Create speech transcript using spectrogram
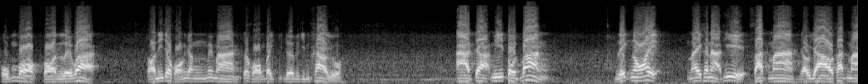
ผมบอกก่อนเลยว่า ตอนนี้เจ้าของยังไม่มาเจ้าของไปเดินไปกินข้าวอยู่ อาจจะมีตดบ้าง เล็กน้อย ในขณะที่ซัดมายาวๆซัดมา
